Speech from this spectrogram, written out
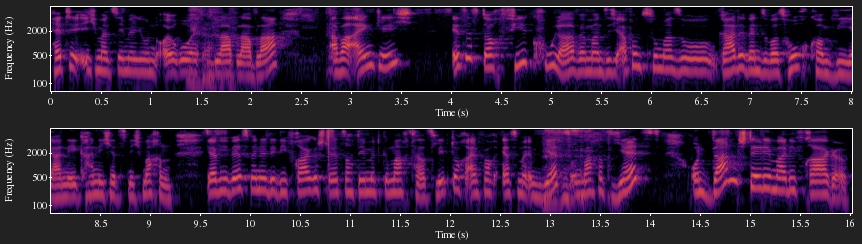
hätte ich mal 10 Millionen Euro, bla bla bla. Aber eigentlich ist es doch viel cooler, wenn man sich ab und zu mal so, gerade wenn sowas hochkommt wie, ja, nee, kann ich jetzt nicht machen. Ja, wie wär's, wenn du dir die Frage stellst, nachdem du es gemacht hast? Leb doch einfach erstmal im Jetzt und mach es jetzt und dann stell dir mal die Frage.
